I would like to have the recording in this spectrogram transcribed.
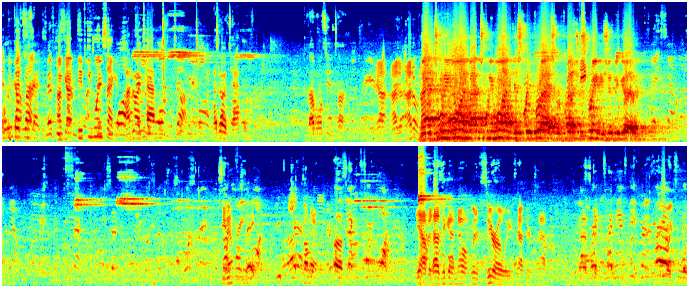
What do we got left? I've got 51 seconds. How do I tap it? How do I tap it? Because I won't see the time. Yeah, I, I don't know. Mat 21, mat 21, just refresh, refresh your screen, you should be good. Hey, Seth, let him down. Hey, 50 seconds. 50 come there. Uh, Seconds, two to one. Yeah, but how's he gonna know when it's zero? He's out there tapping. You gotta break his head, hands, feet, right there.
